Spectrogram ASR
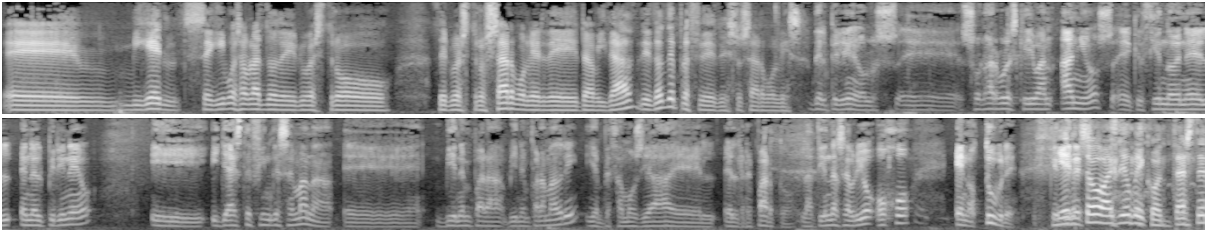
Eh, Miguel, seguimos hablando de nuestro de nuestros árboles de Navidad. ¿De dónde proceden esos árboles? Del Pirineo. Los, eh, son árboles que llevan años eh, creciendo en el, en el Pirineo y, y ya este fin de semana eh, vienen, para, vienen para Madrid y empezamos ya el, el reparto. La tienda se abrió, ojo, en octubre. que tienes- Cierto año me contaste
